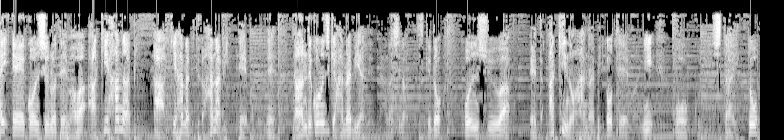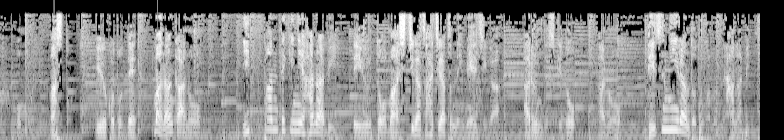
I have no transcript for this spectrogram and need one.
はい、えー、今週のテーマは秋花火。あ、秋花火というか花火テーマでね、なんでこの時期花火やねんって話なんですけど、今週は、えっ、ー、と、秋の花火をテーマにお送りしたいと思います。ということで、まあなんかあの、一般的に花火っていうと、まあ7月8月のイメージがあるんですけど、あの、ディズニーランドとかのね、花火って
